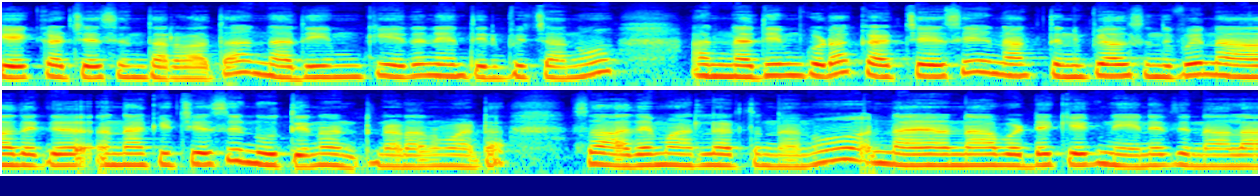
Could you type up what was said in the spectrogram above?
కేక్ కట్ చేసిన తర్వాత నదీంకి అయితే నేను తినిపించాను. అండ్ నదీం కూడా కట్ చేసి నాకు తినిపించాల్సింది పోయి నా దగ్గర నాకు ఇచ్చేసి నువ్వు తిను అంటున్నాడు అనమాట సో అదే మాట్లాడుతున్నాను. నా నా బర్త్డే కేక్ నేనే తినాలా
